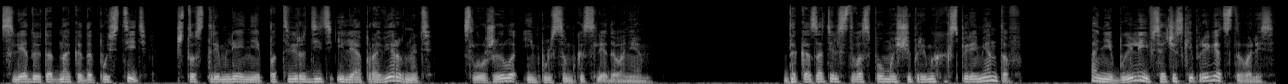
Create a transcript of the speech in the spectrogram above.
Следует, однако, допустить, что стремление подтвердить или опровергнуть служило импульсом к исследованиям. Доказательства с помощью прямых экспериментов? Они были и всячески приветствовались.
